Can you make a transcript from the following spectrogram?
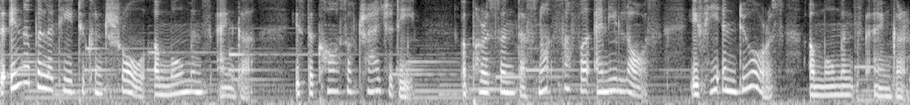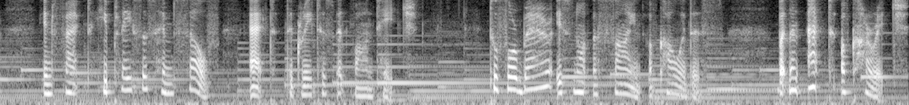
The inability to control a moment's anger is the cause of tragedy a person does not suffer any loss if he endures a moment's anger. In fact, he places himself at the greatest advantage. To forbear is not a sign of cowardice, but an act of courage.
